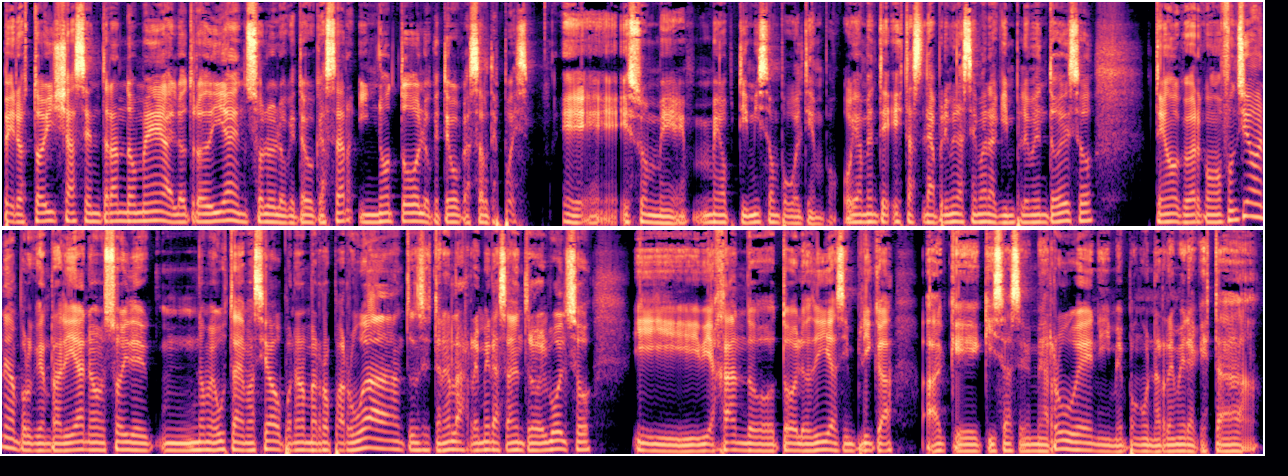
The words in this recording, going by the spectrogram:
pero estoy ya centrándome al otro día en solo lo que tengo que hacer y no todo lo que tengo que hacer después. Eh, eso me, optimiza un poco el tiempo. Obviamente esta es la primera semana que implemento eso. Tengo que ver cómo funciona porque en realidad no soy de no me gusta demasiado ponerme ropa arrugada, entonces tener las remeras adentro del bolso y viajando todos los días implica a que quizás se me arruguen y me ponga una remera que está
